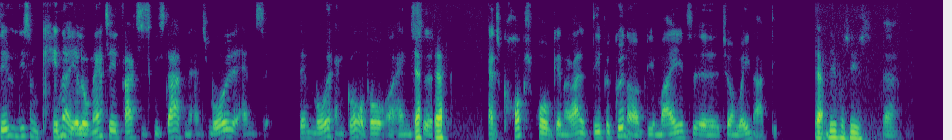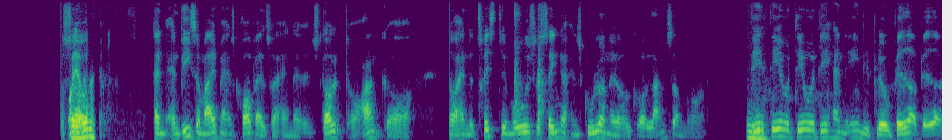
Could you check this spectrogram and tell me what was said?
det vi ligesom kender, jeg lå mærke til faktisk i starten, hans måde, hans, den måde han går på, og hans, Ja, øh, ja, hans kropssprog generelt, det begynder at blive meget øh, John Wayne-agtigt. ja, lige præcis. Ja. Og Og jeg ved, han, han viser meget med hans krop, altså han er stolt og rank, og når han er trist til mode, så sænker han skuldrene og går langsomt. Og det, mm, det, er jo, det er jo det, han egentlig blev bedre og bedre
